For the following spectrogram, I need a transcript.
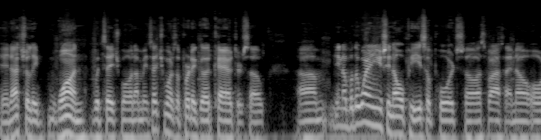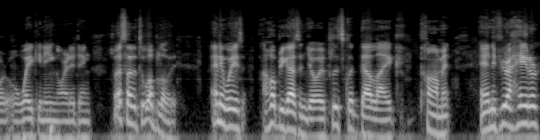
and actually one with Sage Mode. I mean, Sage Mode is a pretty good character, so, um, you know, but they weren't using OP support, so as far as I know, or Awakening or anything. So I decided to upload it. Anyways, I hope you guys enjoy. Please click that like, comment, and if you're a hater,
